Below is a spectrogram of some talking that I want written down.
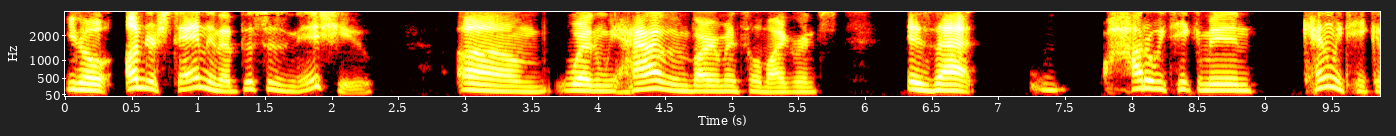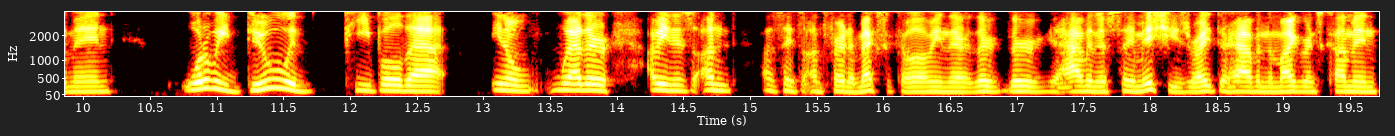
you know, understanding that this is an issue um, when we have environmental migrants, is that how do we take them in? Can we take them in? What do we do with people that you know whether I mean it's un, I say it's unfair to Mexico. I mean, they're they're they're having the same issues, right? They're having the migrants come in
